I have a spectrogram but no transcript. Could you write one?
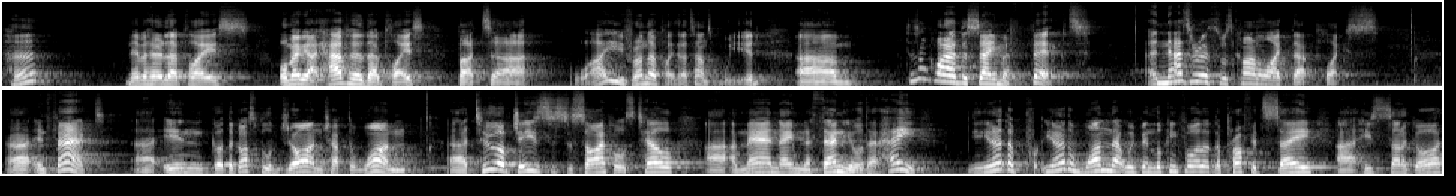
huh? Never heard of that place. Or maybe I have heard of that place, but uh, why are you from that place? That sounds weird. Um, doesn't quite have the same effect. And Nazareth was kind of like that place. Uh, in fact, uh, in the Gospel of John, chapter 1, uh, two of Jesus' disciples tell uh, a man named Nathaniel that, hey, you know, the, you know the one that we've been looking for that the prophets say uh, he's the Son of God?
